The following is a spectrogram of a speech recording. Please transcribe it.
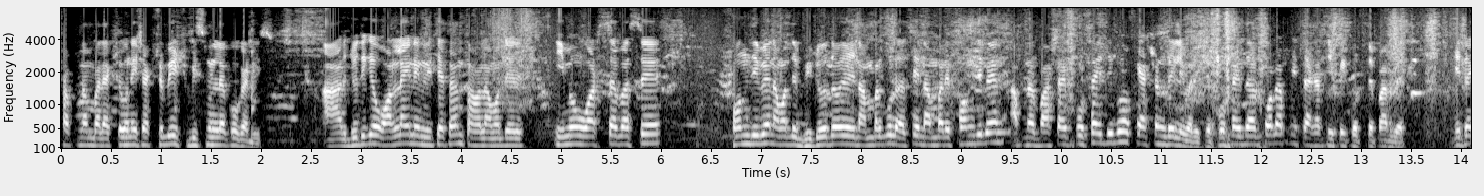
shop number একশো উনিশ, একশো বিশ, বিসমিল্লা কুকারিস। আর যদি কেউ অনলাইনে নিতে চান, তাহলে আমাদের ইমো হোয়াটসঅ্যাপ আছে। ফোন দিবেন, আমাদের ভিডিও দেওয়া যে নাম্বারগুলো আছে, এই নাম্বারে ফোন দিবেন। আপনার বাসায় পোষাই দিব ক্যাশ অন ডেলিভারিতে পোষাই দেওয়ার পর আপনি টাকাটি পে করতে পারবেন। এটাকে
